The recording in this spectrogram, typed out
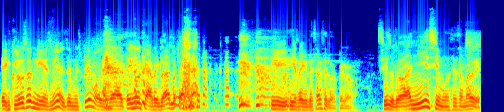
E incluso ni es mío, es de mis primos. O sea, tengo que arreglarlo y, y regresárselo, pero sí, duró añísimos esa madre.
